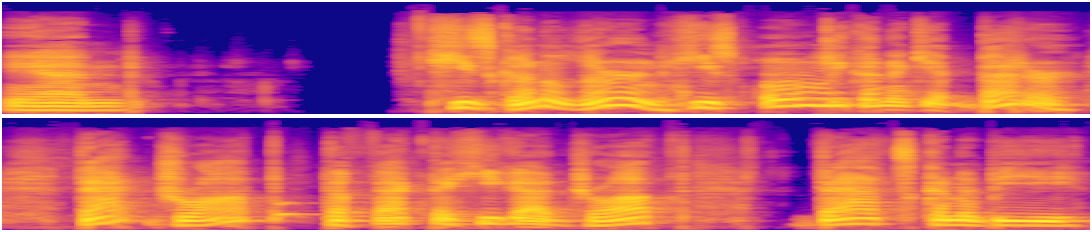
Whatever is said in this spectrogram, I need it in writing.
And he's going to learn. He's only going to get better. That drop, the fact that he got dropped, that's going to be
